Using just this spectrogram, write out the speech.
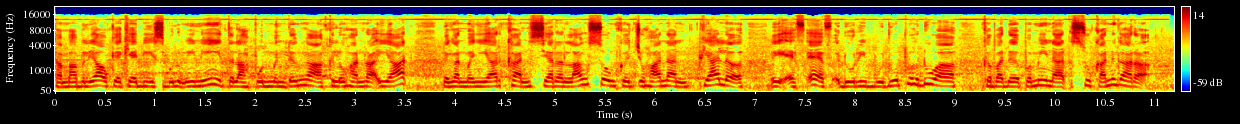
Tambah beliau, KKD sebelum ini telah pun mendengar keluhan rakyat dengan menyiarkan siaran langsung kejohanan Piala AFF 2022 kepada peminat sukan negara.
